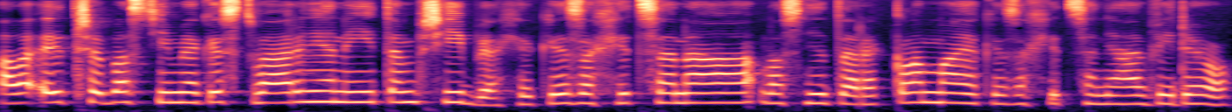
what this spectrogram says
ale i třeba s tím, jak je stvárněný ten příběh, jak je zachycená vlastně ta reklama, jak je zachycená video.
